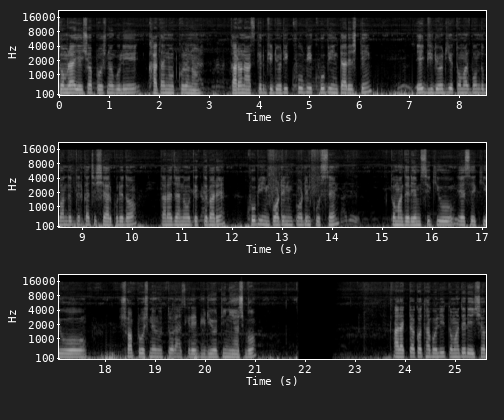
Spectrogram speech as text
তোমরা এইসব প্রশ্নগুলি খাতায় নোট করে নাও। কারণ আজকের ভিডিওটি খুবই খুবই ইন্টারেস্টিং এই ভিডিওটি তোমার বন্ধু বান্ধবদের কাছে শেয়ার করে দাও। তারা যেন দেখতে পারে খুবই ইম্পর্টেন্ট ইম্পর্টেন্ট কোশ্চেন তোমাদের এমসিকিউ এসএ কিউ ও সব প্রশ্নের উত্তর আজকের এই ভিডিওটি নিয়ে আসব। আর একটা কথা বলি, তোমাদের এইসব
